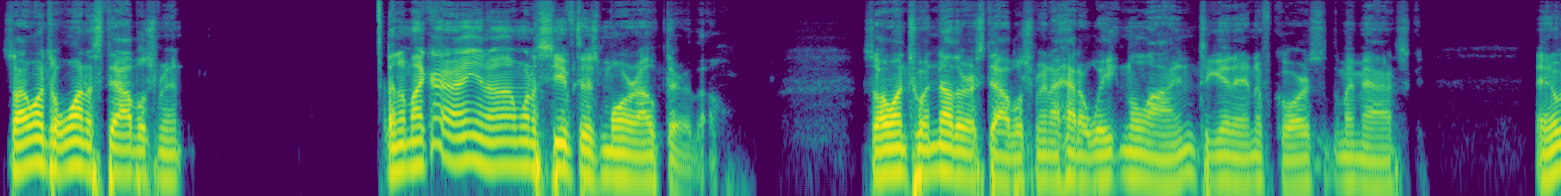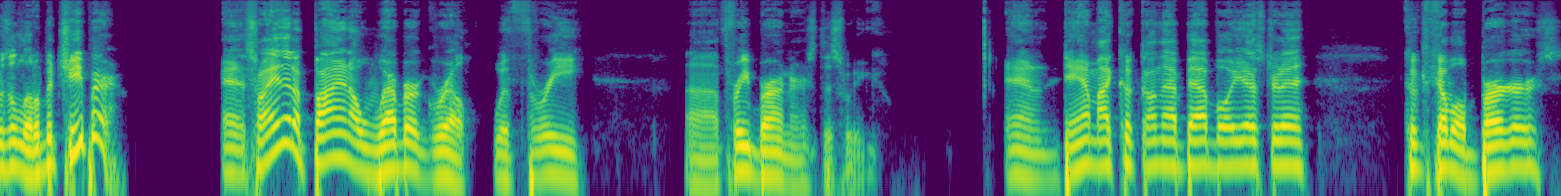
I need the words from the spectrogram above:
So I went to one establishment and I'm like, all right, you know, I want to see if there's more out there though. So I went to another establishment. I had to wait in the line to get in, of course, with my mask. and it was a little bit cheaper. And so I ended up buying a Weber grill with three uh three burners this week. And damn, I cooked on that bad boy yesterday. Cooked a couple of burgers.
